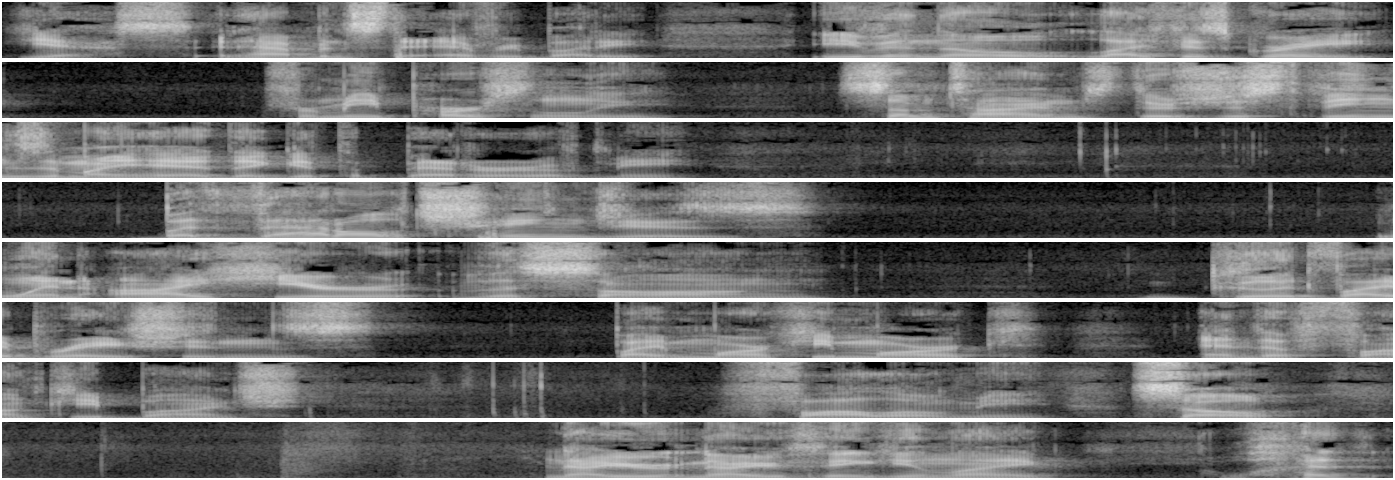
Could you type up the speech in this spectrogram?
Yes, it happens to everybody. Even though life is great, for me personally, sometimes there's just things in my head that get the better of me. But that all changes when I hear the song Good Vibrations by Marky Mark and the Funky Bunch. Follow me. So, now you're now you're thinking like, what?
